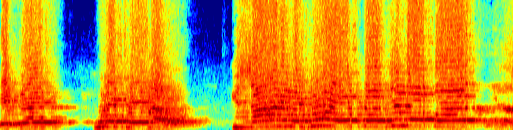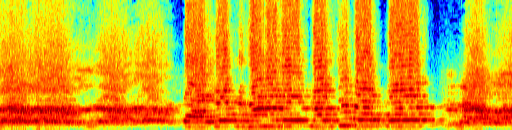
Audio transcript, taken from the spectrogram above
ਇੱਕ ਪੂਰੇ ਜ਼ੋਰ ਨਾਲ ਕਿਸਾਨ ਮਜ਼ਦੂਰ ਏਕਤਾ ਜਿੰਦਾਬਾਦ। ਭਾਰਤੀ ਕਿਸਾਨਾਂ ਦਾ ਏਕਤਾ ਜਿੰਦਾਬਾਦ। ਭਾਰਤੀ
